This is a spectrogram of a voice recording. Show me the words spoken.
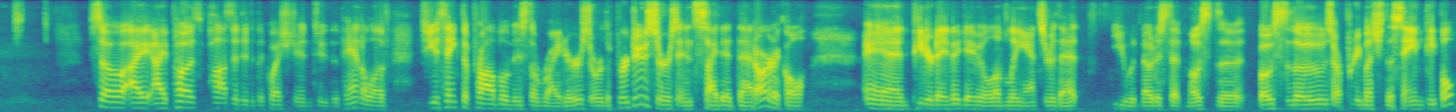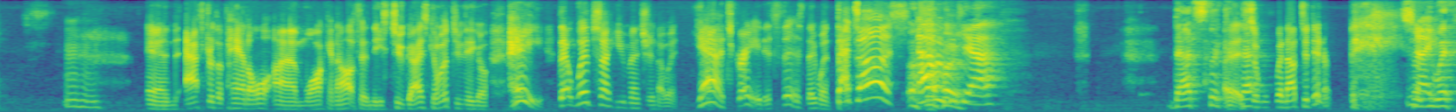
so I, I pos- posited the question to the panel of do you think the problem is the writers or the producers and cited that article and Peter David gave a lovely answer that you would notice that most of the most of those are pretty much the same people hmm And after the panel, I'm walking off, and these two guys come up to me. They go, "Hey, that website you mentioned." I went, "Yeah, it's great. It's this." They went, "That's us." Oh, yeah. That's the Uh, that- so we went out to dinner. So Nice. you went.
